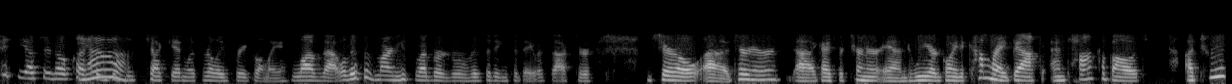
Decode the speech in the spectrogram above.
yes or no questions yeah. to just check in with really frequently. Love that. Well, this is Marnie Swedberg. We're visiting today with Dr. Sheryl uh, Turner, uh, Giesbrecht Turner, and we are going to come right back and talk about a true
